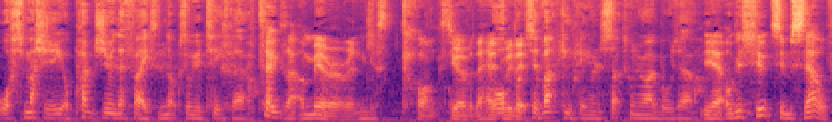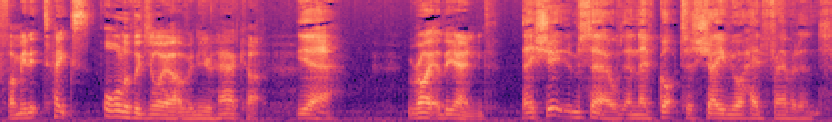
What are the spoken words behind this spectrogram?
Or smashes you, or punches you in the face and knocks all your teeth out. Takes out a mirror and just clonks you over the head Or with puts it. a vacuum cleaner and sucks one of your eyeballs out. Yeah, or just shoots himself. I mean, it takes all of the joy out of a new haircut Yeah. Right at the end. They shoot themselves and they've got to shave your head for evidence.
